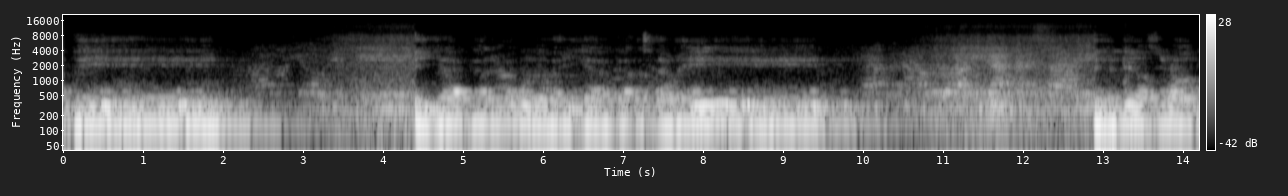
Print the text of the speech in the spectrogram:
الدين. إياك نعبد وإياك نستعين. اهدنا الصراط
